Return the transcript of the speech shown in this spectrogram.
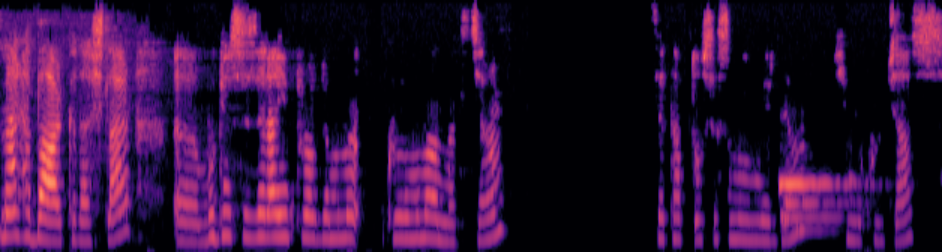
Merhaba arkadaşlar. Ee, Bugün sizlere ayın programını kurulumunu anlatacağım. Setup dosyasını indirdim. Şimdi kuracağız.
